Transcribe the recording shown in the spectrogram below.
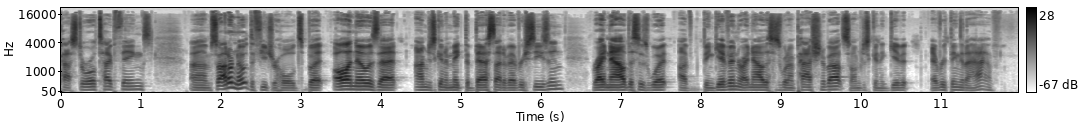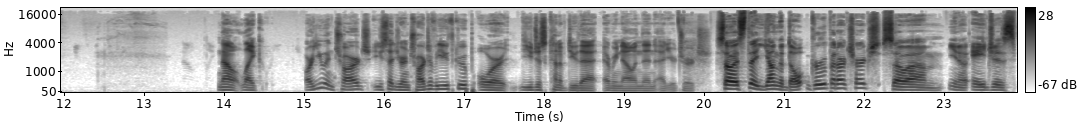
pastoral type things. Um, so I don't know what the future holds, but all I know is that I'm just going to make the best out of every season. Right now, this is what I've been given. Right now, this is what I'm passionate about. So I'm just going to give it everything that I have. Now, like, are you in charge? You said you're in charge of a youth group, or you just kind of do that every now and then at your church? So it's the young adult group at our church. So, um, you know, ages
